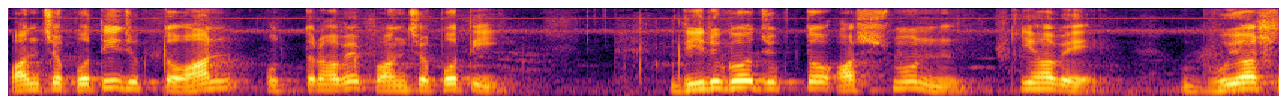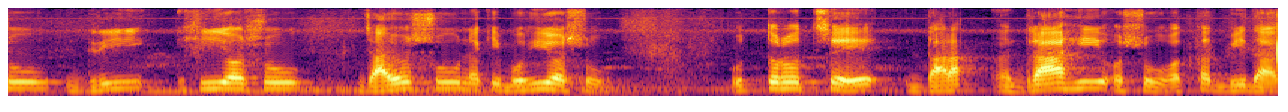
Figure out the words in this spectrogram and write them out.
পঞ্চপতি যুক্ত অন, উত্তর হবে পঞ্চপতি। দীর্ঘযুক্ত অশ্মুন, কি হবে? ভূয়সু দ্রিহিয়সু জায়সু নাকি বহিয়সু? উত্তর হচ্ছে দ্রা- দ্রাহি অসু অর্থাৎ বিদাগ।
